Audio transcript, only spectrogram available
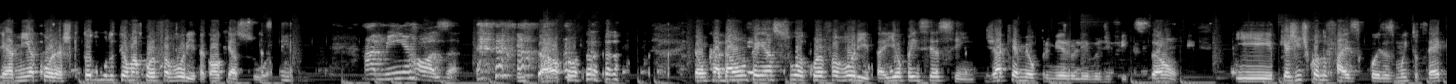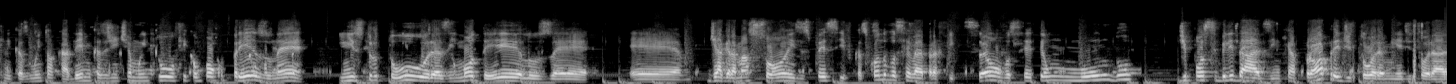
é a minha cor, acho que todo mundo tem uma cor favorita. Qual que é a sua? Sim. A minha é rosa. Então, então, cada um tem a sua cor favorita. E eu pensei assim, já que é meu primeiro livro de ficção, e porque a gente quando faz coisas muito técnicas, muito acadêmicas, a gente é muito fica um pouco preso, né, em estruturas, em modelos, é, é diagramações específicas. Quando você vai para ficção, você tem um mundo de possibilidades em que a própria editora, minha editora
